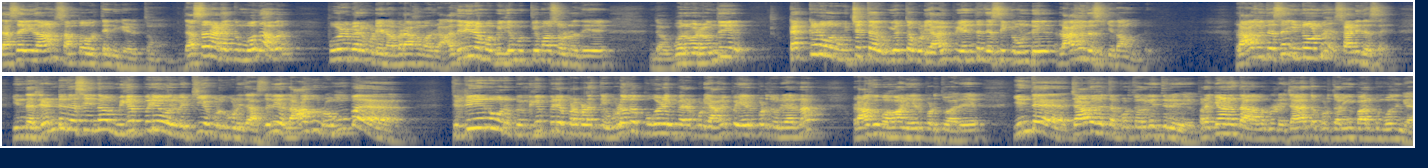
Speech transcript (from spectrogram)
தசை தான் சம்பவத்தை நிகழ்த்தும். தசை நடக்கும்போது அவர் புகழ் பெறக்கூடிய நபராக மாறும் அதுலயும் நம்ம மிக முக்கியமா சொல்றது இந்த ஒருவர் வந்து டக்குன்னு ஒரு உச்சத்தை உயர்த்தக்கூடிய அமைப்பு எந்த திசைக்கு உண்டு? ராகு தசைக்கு தான் உண்டு. ராகு தசை இன்னொன்று சனி தசை. இந்த ரெண்டு தசையும் தான் மிகப்பெரிய ஒரு வெற்றியை கொடுக்கக்கூடியது அசலி ராகு ரொம்ப திடீர்னு ஒரு மிகப்பெரிய பிரபலத்தை உலக புகழை பெறக்கூடிய அமைப்பை ஏற்படுத்துவாருன்னா ராகு பகவான் ஏற்படுத்துவார். இந்த ஜாதகத்தை பொறுத்த வரைக்கும் திரு பிரஜானந்தா அவர்களுடைய ஜாதகத்தை பொறுத்தவரைக்கும் பார்க்கும்போதுங்க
